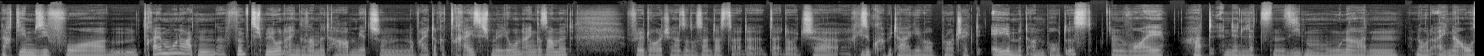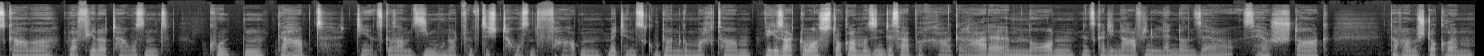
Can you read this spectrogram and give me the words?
nachdem sie vor hm, drei Monaten 50 Millionen eingesammelt haben, jetzt schon weitere 30 Millionen eingesammelt. Für Deutsche ganz interessant, dass da der, der deutsche Risikokapitalgeber Project A mit an Bord ist. Und Voy hat in den letzten sieben Monaten laut eigener Ausgabe über 400.000 Kunden gehabt, die insgesamt 750.000 Fahrten mit den Scootern gemacht haben. Wie gesagt, kommen aus Stockholm und sind deshalb gerade im Norden, in den skandinavischen Ländern sehr, sehr stark. Da haben Stockholm,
